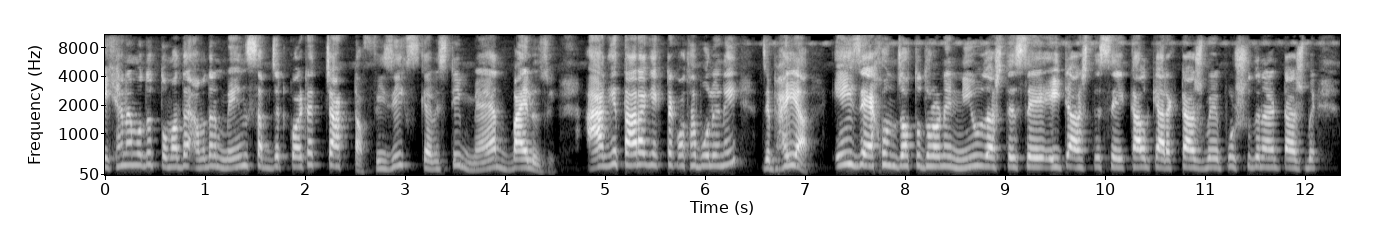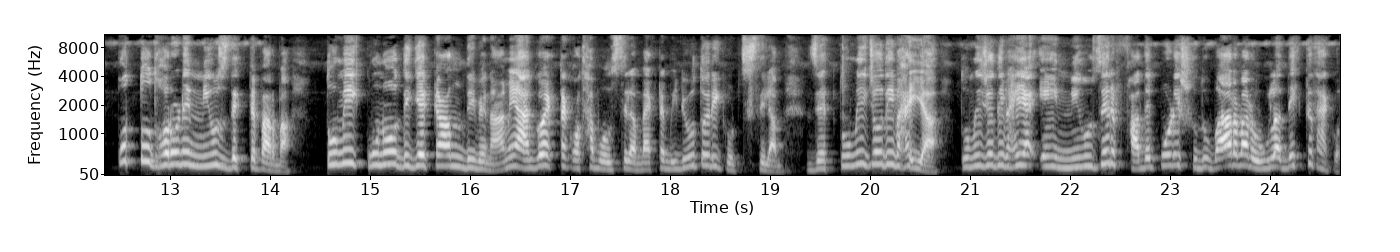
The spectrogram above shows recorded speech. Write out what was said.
এইখানের মধ্যে তোমাদের, আমাদের মেইন সাবজেক্ট কয়টা? চারটা। ফিজিক্স কেমিস্ট্রি ম্যাথ বায়োলজি আগে তার আগে একটা কথা বলে নেই যে ভাইয়া, এই যে এখন যত ধরনের নিউজ আসতেছে, এইটা আসতেছে, কালকে আরেকটা আসবে পরশু দিন আরেকটা আসবে, কত ধরনের নিউজ দেখতে পারবা? তুমি কোনো দিকে কান দিবে না। আমি আগেও একটা কথা বলছিলাম বা একটা ভিডিও তৈরি করছিলাম যে, তুমি যদি ভাইয়া তুমি যদি ভাইয়া এই নিউজের ফাঁদে পড়ে শুধু বারবার ওগুলা দেখতে থাকো,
